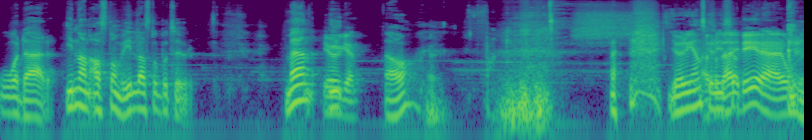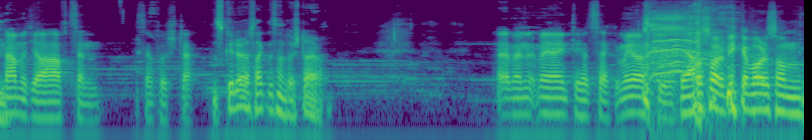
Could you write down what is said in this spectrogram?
år där innan Aston Villa stod på tur. Men... Jörgen. Ja. Jörgen, ska Alltså, du det, här, gissa? det är det här ordnamnet jag har haft sen, sen första. Skulle du ha sagt det sen första då? Eh, Men, men jag är inte helt säker. Men jag skriver. Ja. Vad sa du, vilka var det som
